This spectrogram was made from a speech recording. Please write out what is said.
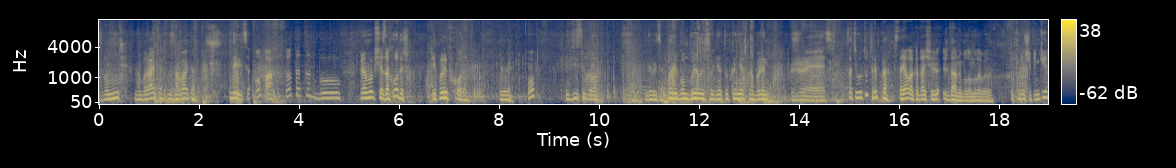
Дзвоніть, набирайте, узнавайте. Дивіться, опа, хто-то тут був. Прям взагалі заходиш і перед входом. Диви, оп, іди сюди. Дивіться, перебомбили сьогодні. Тут, звісно, блін, жесть. Кстати, отут рибка стояла, коли ще льда не було, ми ловили. Тут хороші піньки.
